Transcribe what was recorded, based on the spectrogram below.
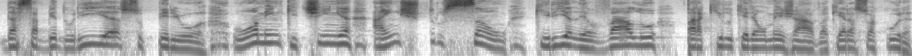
da sabedoria superior, o homem que tinha a instrução que iria levá-lo para aquilo que ele almejava, que era a sua cura,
